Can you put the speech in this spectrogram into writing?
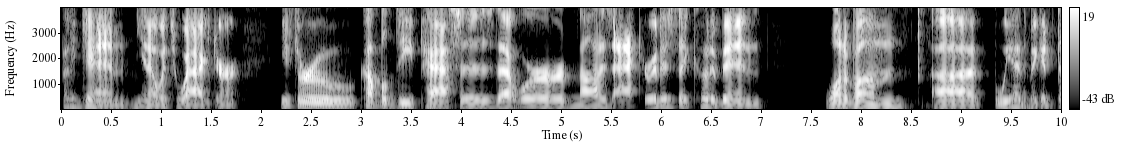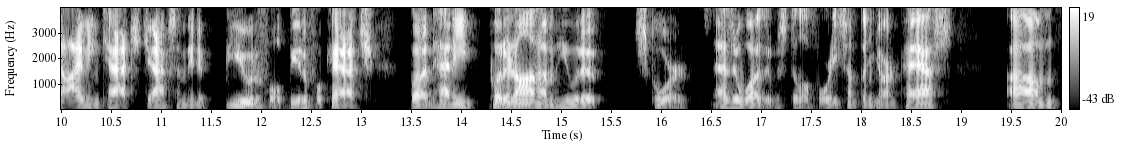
But again, you know, it's Wagner. He threw a couple deep passes that were not as accurate as they could have been. One of them, uh, we had to make a diving catch. Jackson made a beautiful, beautiful catch, but had he put it on him, he would have scored. As it was, it was still a 40 something yard pass. Um,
